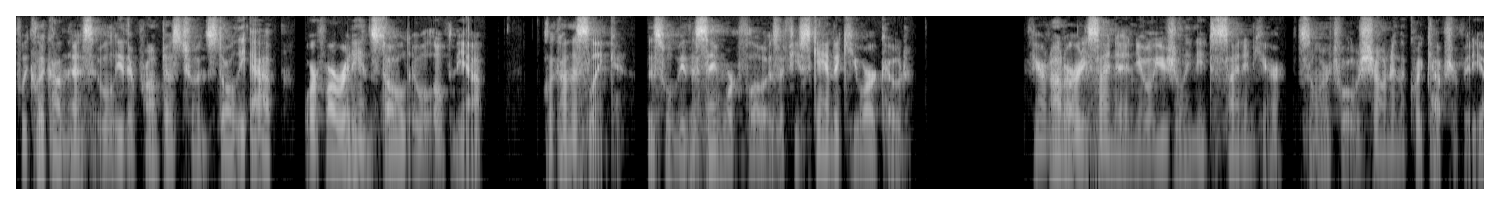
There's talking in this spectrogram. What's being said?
If we click on this, it will either prompt us to install the app or if already installed, it will open the app. Click on this link. This will be the same workflow as if you scanned a QR code. If you are not already signed in, you will usually need to sign in here, similar to what was shown in the quick capture video.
